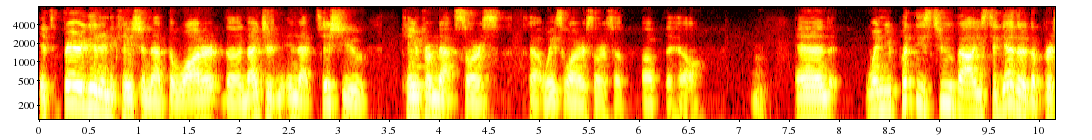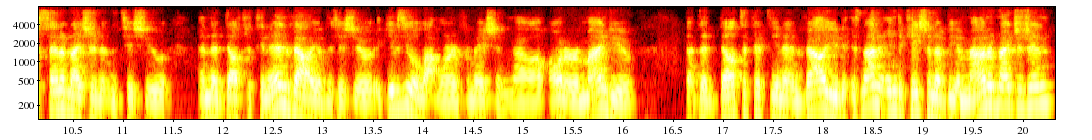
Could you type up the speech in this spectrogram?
it's very good indication that the water, the nitrogen in that tissue came from that source, that wastewater source up, up the hill. And when you put these two values together, the percent of nitrogen in the tissue and the delta 15N value of the tissue, it gives you a lot more information. Now, I want to remind you that the delta 15N value is not an indication of the amount of nitrogen.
